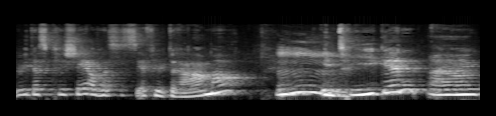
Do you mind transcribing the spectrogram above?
wie das Klischee, aber es ist sehr viel Drama mm. Intrigen. Ähm,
